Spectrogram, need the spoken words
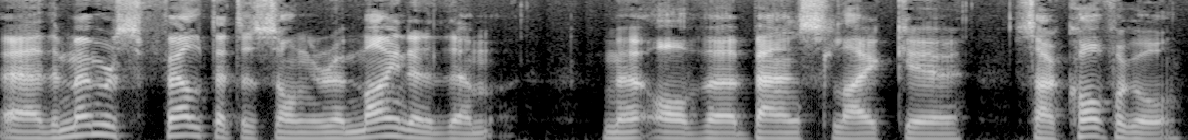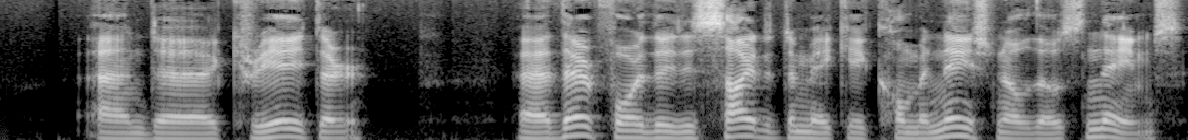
Uh, the members felt that the song reminded them of uh, bands like uh, Sarcophago and uh, Kreator. therefore, they decided to make a combination of those names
